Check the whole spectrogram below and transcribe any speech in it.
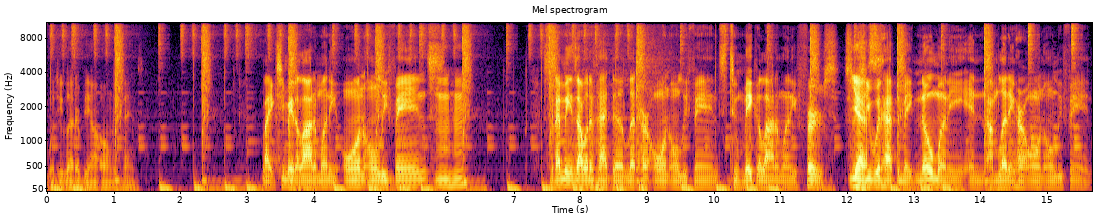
would you let her be on OnlyFans? Like she made a lot of money on OnlyFans. Mm-hmm. So that means I would have had to let her on OnlyFans to make a lot of money first. So Yes. she would have to make no money, and I'm letting her on OnlyFans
